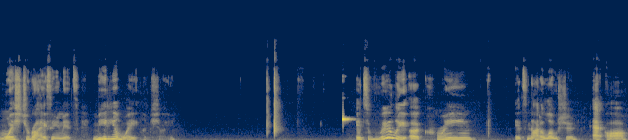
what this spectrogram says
moisturizing, it's medium weight. Let me show you. It's really a cream. It's not a lotion at all.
